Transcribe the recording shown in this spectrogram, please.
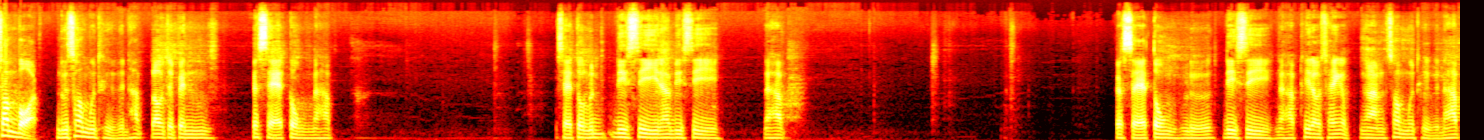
ซ่อมบอร์ด หรือซ่อมมือถือนะครับ เราจะเป็นกระแสตรงนะครับกระแสตรงหรือ DC นะครับ DC นะครับ กระแสตรงหรือ DC นะครับ ที่เราใช้กับงานซ่อมมือถือนะครับ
